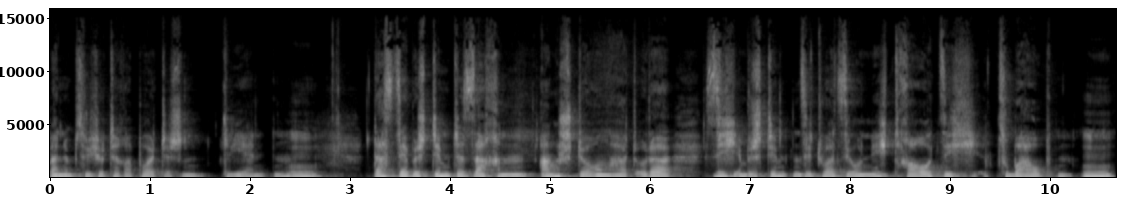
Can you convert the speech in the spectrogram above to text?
bei einem psychotherapeutischen Klienten, dass der bestimmte Sachen Angststörung hat oder sich in bestimmten Situationen nicht traut, sich zu behaupten, Mhm.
